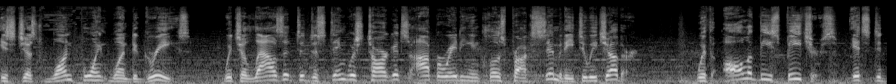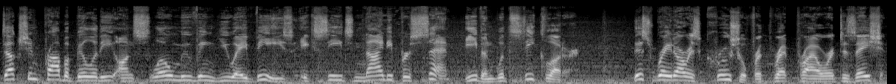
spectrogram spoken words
is just 1.1 degrees, which allows it to distinguish targets operating in close proximity to each other. With all of these features, its detection probability on slow-moving UAVs exceeds 90% even with sea clutter. This radar is crucial for threat prioritization,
